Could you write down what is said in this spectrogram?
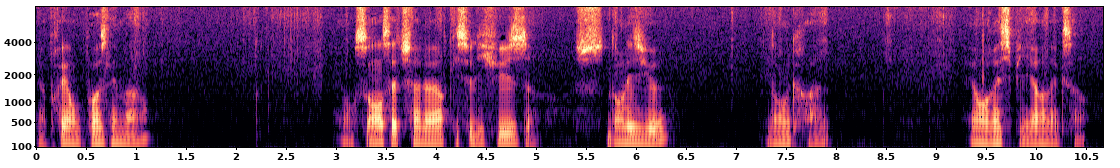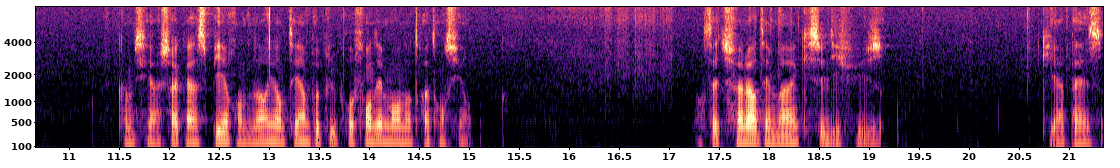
Et après, on pose les mains on sent cette chaleur qui se diffuse dans les yeux, dans le crâne. Et on respire avec ça. Comme si à chaque inspire, on orientait un peu plus profondément notre attention. Dans cette chaleur des mains qui se diffuse, qui apaise,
